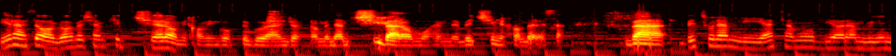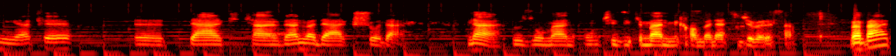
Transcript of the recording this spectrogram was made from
یه لحظه آگاه بشم که چرا می‌خوام این گفتگو رو انجام بدم چی برام مهمه به چی می‌خوام برسم. و بتونم نیتم رو بیارم روی نیت درک کردن و درک شدن. نه لزوما اون چیزی که من می‌خوام به نتیجه برسم. و بعد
